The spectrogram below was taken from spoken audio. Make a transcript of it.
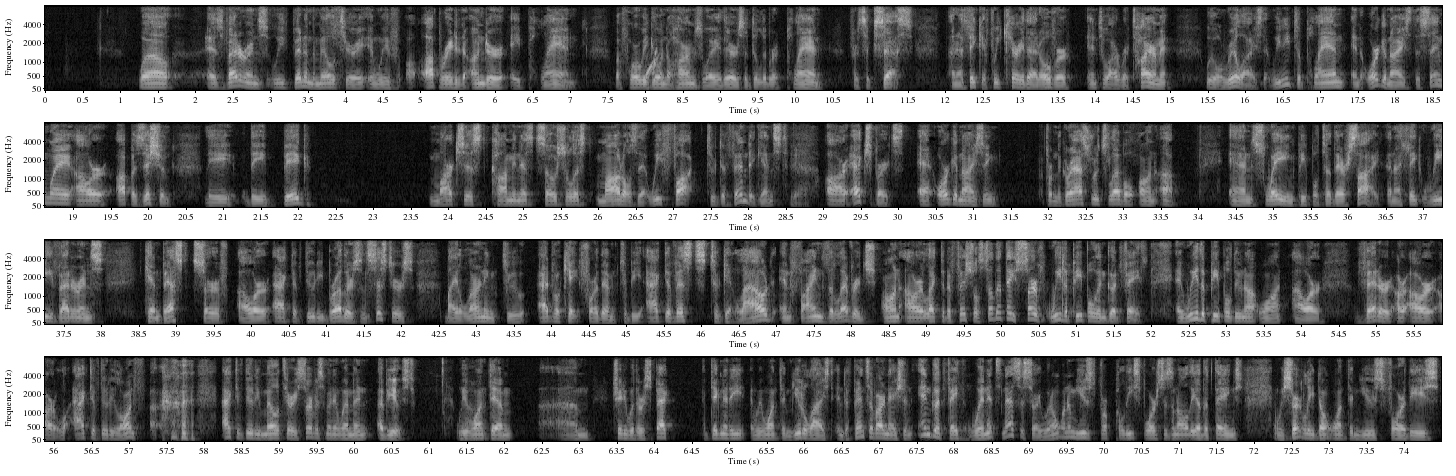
Well, as veterans, we've been in the military and we've operated under a plan. Before we go into harm's way, there's a deliberate plan for success. And I think if we carry that over into our retirement, we will realize that we need to plan and organize the same way our opposition, the the big Marxist, communist, socialist models that we fought to defend against yeah. are experts at organizing from the grassroots level on up and swaying people to their side. And I think we veterans can best serve our active duty brothers and sisters by learning to advocate for them, to be activists, to get loud and find the leverage on our elected officials so that they serve we the people in good faith. And we the people do not want our veteran or our, our active duty law active duty military servicemen and women abused. We no. want them um, treated with respect and dignity, and we want them utilized in defense of our nation in good faith when it's necessary. We don't want them used for police forces and all the other things, and we certainly don't want them used for these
